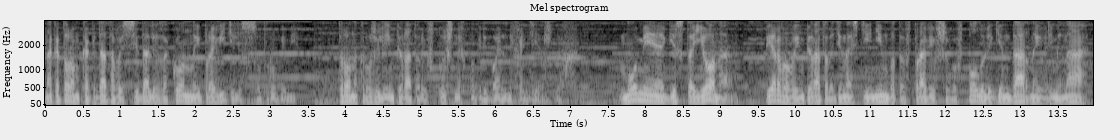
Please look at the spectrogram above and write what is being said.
на котором когда-то восседали законные правители с супругами. Трон окружили императоры в пышных погребальных одеждах. Мумия Гистайона, первого императора династии Нимботов, правившего в полулегендарные времена –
